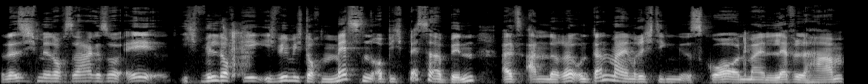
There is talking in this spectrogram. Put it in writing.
dass ich mir doch sage so, ey, ich will doch, ich will mich doch messen, ob ich besser bin als andere und dann meinen richtigen Score und mein Level haben,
